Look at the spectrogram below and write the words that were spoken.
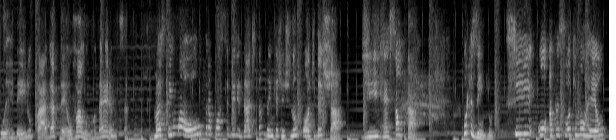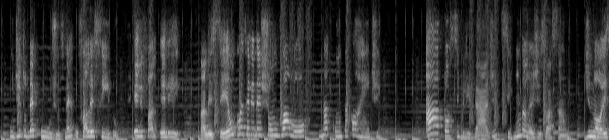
O herdeiro paga até o valor da herança. Mas tem uma outra possibilidade também que a gente não pode deixar de ressaltar. Por exemplo, se o, a pessoa que morreu, o dito decujus, né, o falecido, ele, ele faleceu, mas ele deixou um valor na conta corrente. Há a possibilidade, segundo a legislação, de nós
